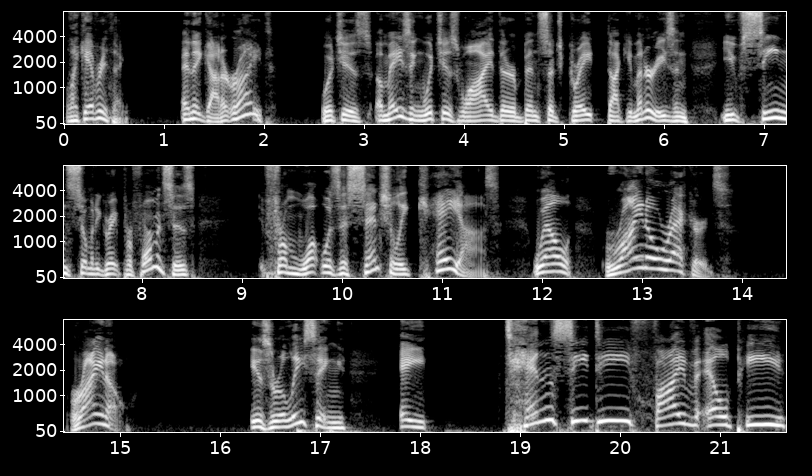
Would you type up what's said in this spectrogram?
like everything, and they got it right. which is amazing, which is why there have been such great documentaries and you've seen so many great performances from what was essentially chaos. Well, Rhino Records, Rhino, is releasing a 10 CD, 5 LP.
